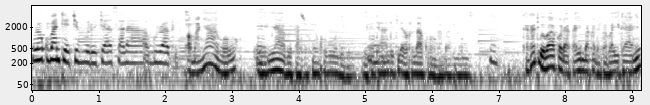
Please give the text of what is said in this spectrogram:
Olwokuba nti ekivulu kyasala gravity. Omanyi abo ebyabwe kansoke nkubuulire gyebitandikira katonda akungamba bingi. Kakati bwe bakola akayimba kano kabayitaani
